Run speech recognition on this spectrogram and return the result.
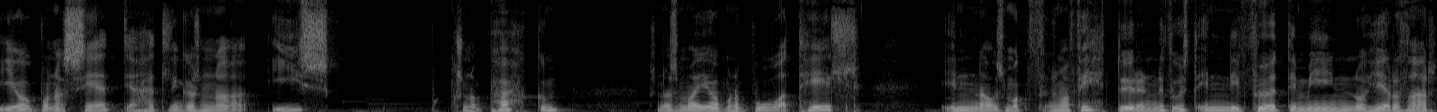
ég var búin að setja hellinga svona ís svona pökkum svona sem að ég var búin að búa til inn á, sem að fytturinni þú veist, inn í föti mín og hér og þar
